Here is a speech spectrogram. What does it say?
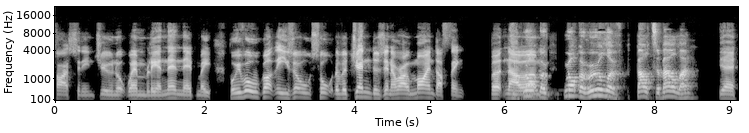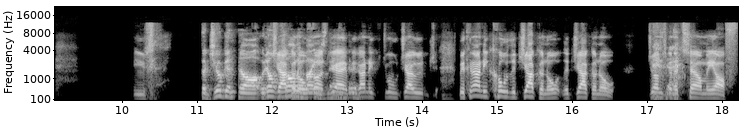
Tyson in June at Wembley, and then they'd meet. But we've all got these all sort of agendas in our own mind, I think. But no, brought, um, the, brought the rule of bell to bell then. Yeah, you. The juggernaut. We don't juggernaut, call him not, Yeah, we can only call Joe. We can only call the juggernaut the juggernaut. John's going to tell me off.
